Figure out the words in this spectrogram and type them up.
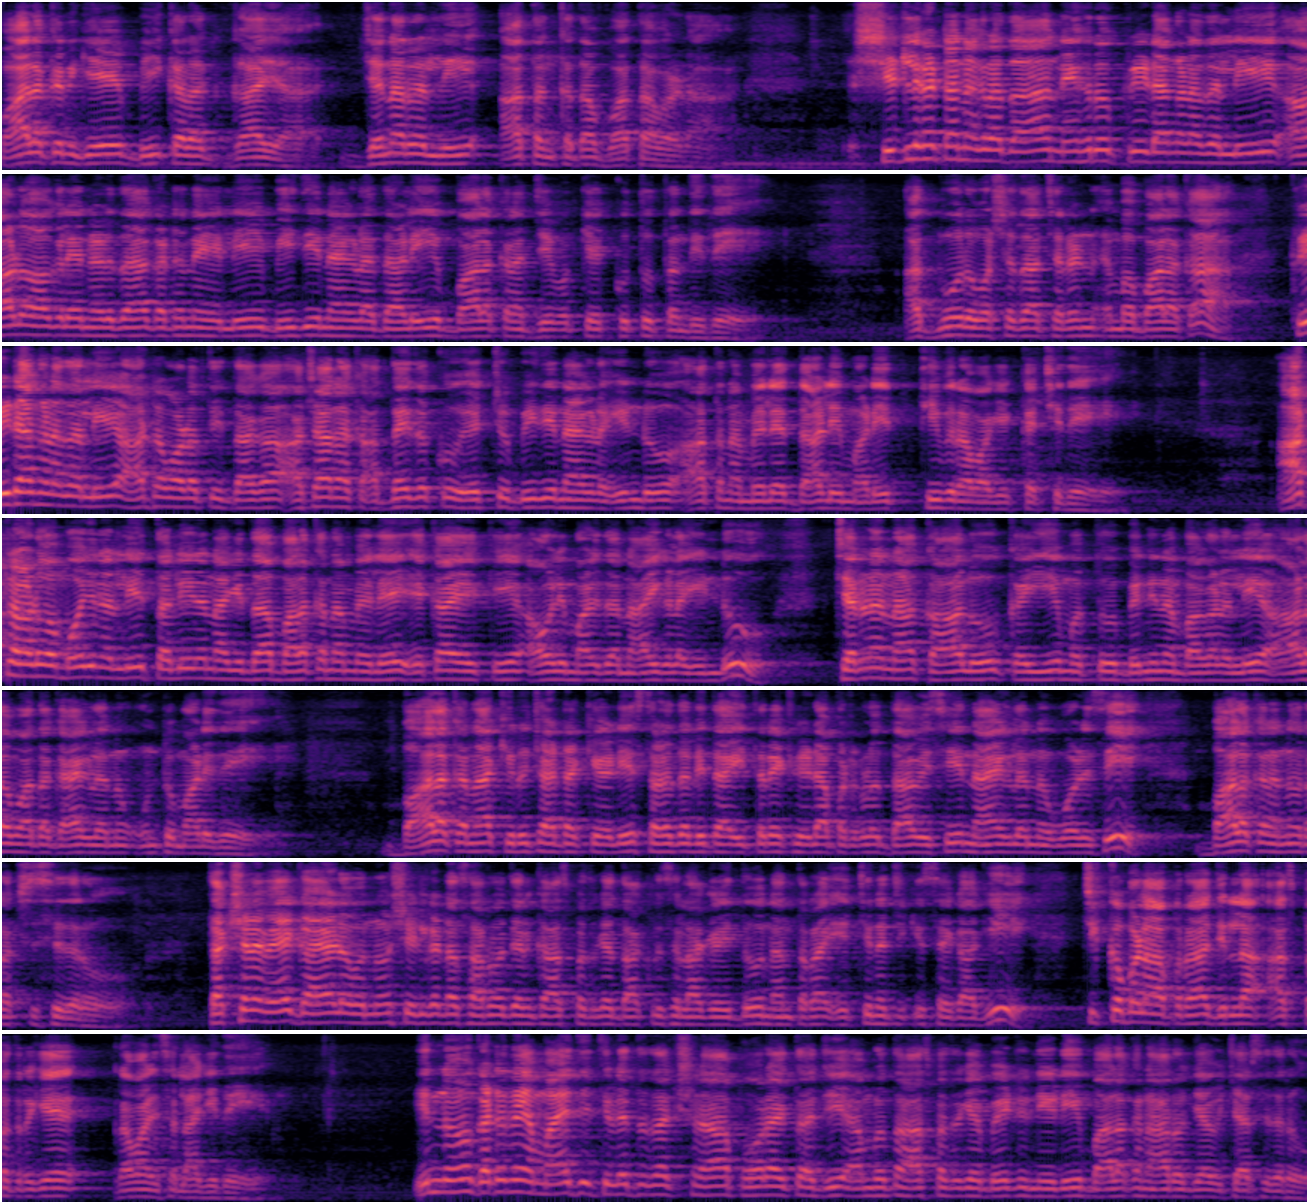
ಬಾಲಕನಿಗೆ ಭೀಕರ ಗಾಯ, ಜನರಲ್ಲಿ ಆತಂಕದ ವಾತಾವರಣ. ಶಿಡ್ಲಘಟ್ಟ ನಗರದ ನೆಹರು ಕ್ರೀಡಾಂಗಣದಲ್ಲಿ ಆಡು ಆಗಲೇ ನಡೆದ ಘಟನೆಯಲ್ಲಿ ಬೀದಿ ನಾಯಿಗಳ ದಾಳಿ ಬಾಲಕನ ಜೀವಕ್ಕೆ ಕುತ್ತು ತಂದಿದೆ. ಹದಿಮೂರು ವರ್ಷದ ಚರಣ್ ಎಂಬ ಬಾಲಕ ಕ್ರೀಡಾಂಗಣದಲ್ಲಿ ಆಟವಾಡುತ್ತಿದ್ದಾಗ ಅಚಾನಕ್ ಹದಿನೈದಕ್ಕೂ ಹೆಚ್ಚು ಬೀದಿ ನಾಯಿಗಳ ಹಿಂಡು ಆತನ ಮೇಲೆ ದಾಳಿ ಮಾಡಿ ತೀವ್ರವಾಗಿ ಕಚ್ಚಿದೆ. ಆಟ ಆಡುವ ಮೋಜಿನಲ್ಲಿ ತಲ್ಲೀನನಾಗಿದ್ದ ಬಾಲಕನ ಮೇಲೆ ಏಕಾಏಕಿ ಅವಳಿ ಮಾಡಿದ ನಾಯಿಗಳ ಹಿಂಡು, ಚರಣನ ಕಾಲು, ಕೈ ಮತ್ತು ಬೆನ್ನಿನ ಭಾಗಗಳಲ್ಲಿ ಆಳವಾದ ಗಾಯಗಳನ್ನು ಉಂಟು ಮಾಡಿದೆ. ಬಾಲಕನ ಕಿರುಚಾಟ ಕೇಳಿ ಸ್ಥಳದಲ್ಲಿದ್ದ ಇತರೆ ಕ್ರೀಡಾಪಟುಗಳು ಧಾವಿಸಿ ನಾಯಿಗಳನ್ನು ಓಡಿಸಿ ಬಾಲಕನನ್ನು ರಕ್ಷಿಸಿದರು. ತಕ್ಷಣವೇ ಗಾಯಾಳವನ್ನು ಶಿಡ್ಲಘಟ್ಟ ಸಾರ್ವಜನಿಕ ಆಸ್ಪತ್ರೆಗೆ ದಾಖಲಿಸಲಾಗಿದ್ದು ನಂತರ ಹೆಚ್ಚಿನ ಚಿಕಿತ್ಸೆಗಾಗಿ ಚಿಕ್ಕಬಳ್ಳಾಪುರ ಜಿಲ್ಲಾ ಆಸ್ಪತ್ರೆಗೆ ರವಾನಿಸಲಾಗಿದೆ. ಇನ್ನು ಘಟನೆಯ ಮಾಹಿತಿ ತಿಳಿದ ತಕ್ಷಣ ಪೌರಾಯುಕ್ತ ಜಿ. ಅಮೃತ ಆಸ್ಪತ್ರೆಗೆ ಭೇಟಿ ನೀಡಿ ಬಾಲಕನ ಆರೋಗ್ಯ ವಿಚಾರಿಸಿದರು.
